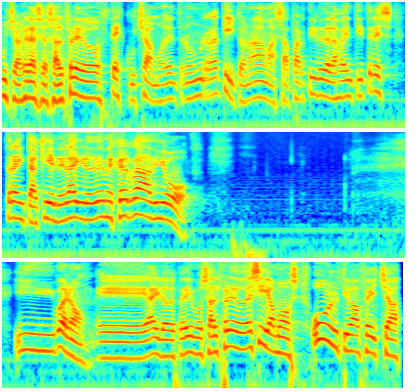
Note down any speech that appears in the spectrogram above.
Muchas gracias Alfredo, te escuchamos dentro de un ratito nada más, a partir de las 23.30 aquí en el aire de MG Radio. Y bueno, eh, ahí lo despedimos. Alfredo, decíamos, última fecha,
